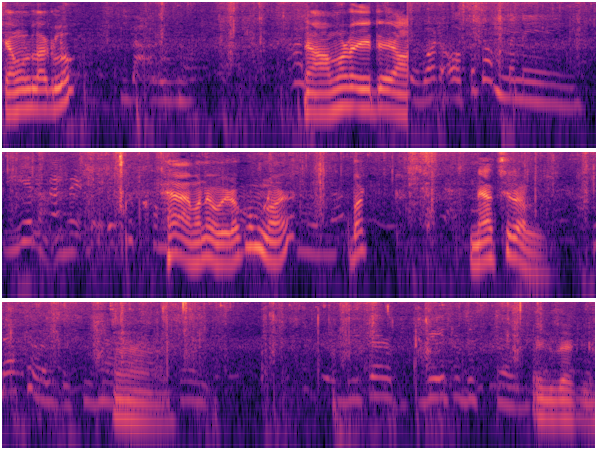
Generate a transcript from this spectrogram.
কেমন লাগল? না আমার এটা অতটা মানে ইয়ে হ্যাঁ মানে ওই রকম নয় বাট ন্যাচারাল হ্যাঁ। এক্স্যাক্টলি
